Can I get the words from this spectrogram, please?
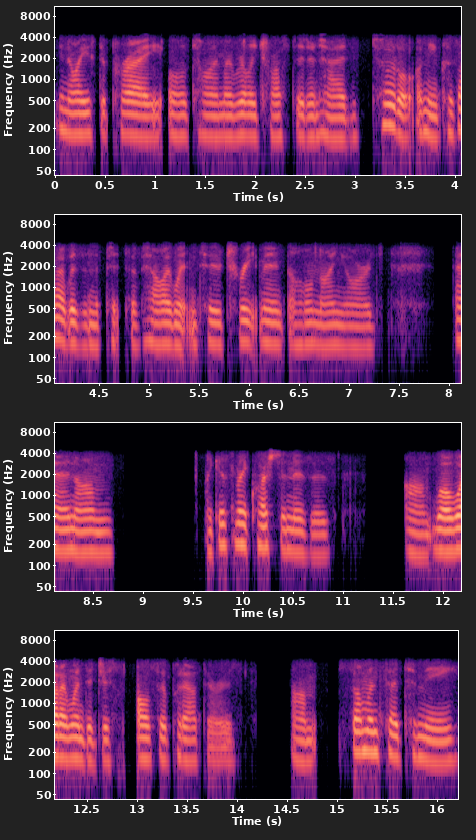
you know i used to pray all the time. I really trusted and had total i mean because i was in the pits of hell. I went into treatment the whole nine yards. And um i guess my question is is um well what i wanted to just also put out there is um someone said to me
